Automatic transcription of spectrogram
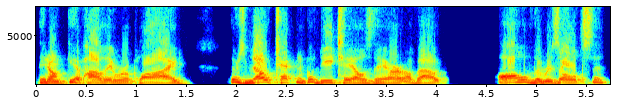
they don't give how they were applied. There's no technical details there about all of the results that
